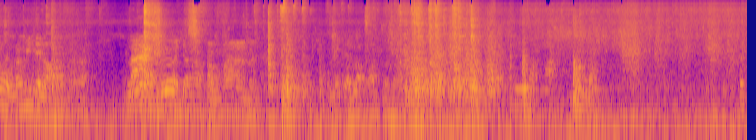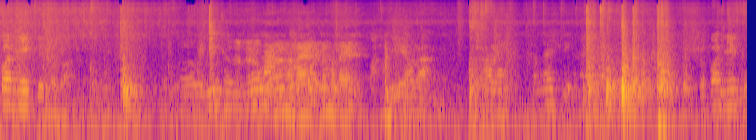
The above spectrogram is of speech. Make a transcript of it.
ูนะมีแต่หลอดนะล่างเด้อจะเอาเขามานะมีแต่หลอดนะที่หลอดค่ะแล้วก็เล็กเลยนะบ่าเออรู้เท่านั้นแล้วนั่นทะเลนั่นทะเลนี่เอาหลังเอาเลยทำได้จริงแล้วก็เล็กบุ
